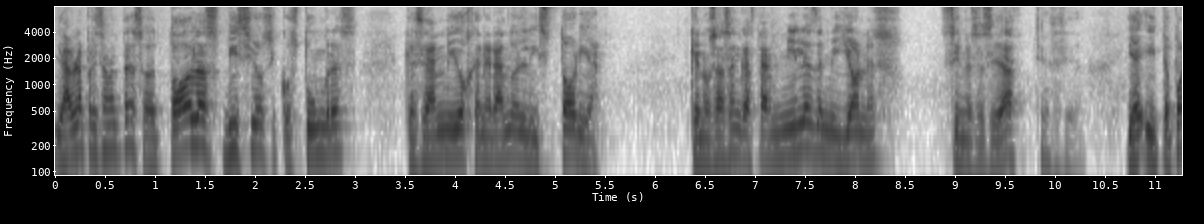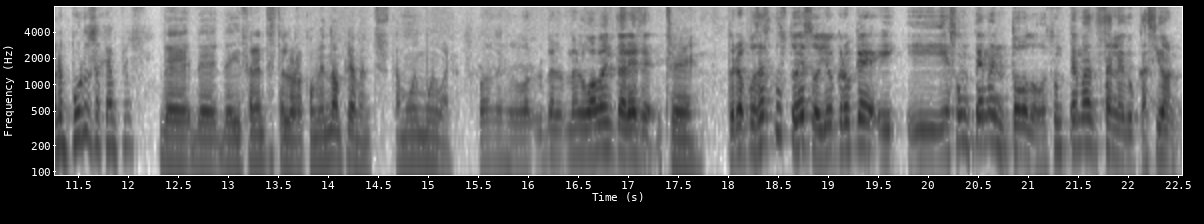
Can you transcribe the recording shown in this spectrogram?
Y habla precisamente de eso, de todos los vicios y costumbres que se han ido generando en la historia, que nos hacen gastar miles de millones sin necesidad. Sin necesidad. Y, te pone puros ejemplos de, diferentes, te lo recomiendo ampliamente. Está muy, muy bueno. Me, lo voy a aventar ese. Sí. Pero pues es justo eso, yo creo que, y, es un tema en todo, es un tema en la educación.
